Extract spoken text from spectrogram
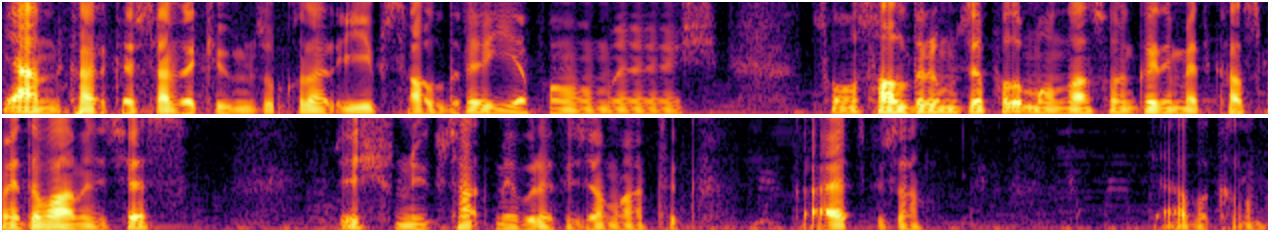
Yendik arkadaşlar. Rakibimiz o kadar iyi bir saldırı yapamamış. Son saldırımızı yapalım. Ondan sonra ganimet kasmaya devam edeceğiz. Bir de şunu yükseltmeye bırakacağım artık. Gayet güzel. Gel bakalım.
